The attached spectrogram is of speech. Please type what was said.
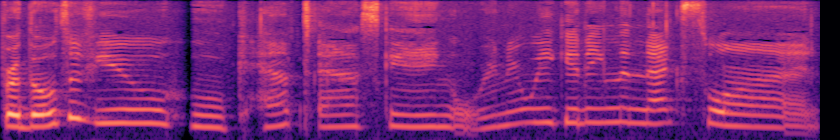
for those of you who kept asking, when are we getting the next one?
